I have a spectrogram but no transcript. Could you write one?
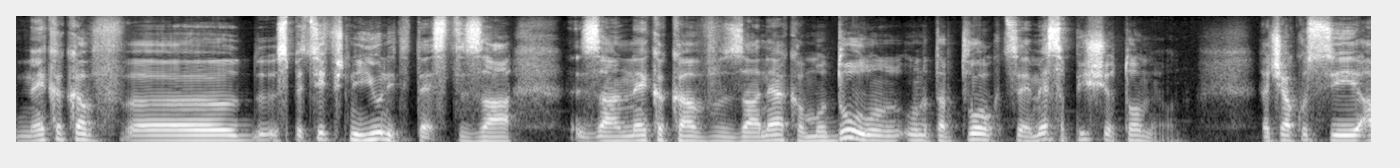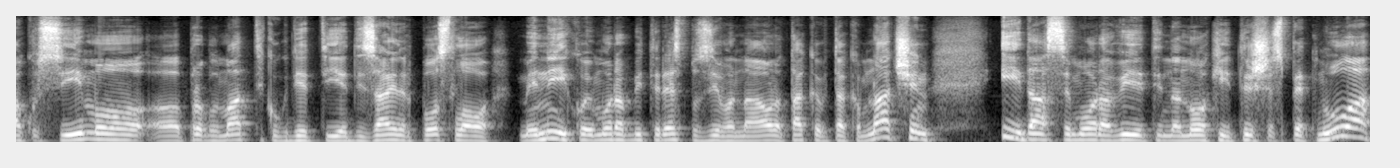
nekakav e, specifični unit test za, za, nekakav, za nekakav modul unutar tvog CMS-a, piši o tome. Ono. Znači, ako si, ako si imao problematiku gdje ti je dizajner poslao meni koji mora biti responsivan na ono takav i takav način i da se mora vidjeti na Nokia 3650,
